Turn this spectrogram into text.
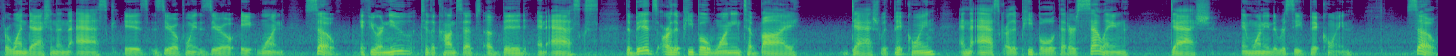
for one Dash, and then the ask is 0.081. So, if you are new to the concepts of bid and asks, the bids are the people wanting to buy Dash with Bitcoin, and the ask are the people that are selling Dash and wanting to receive Bitcoin. So,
